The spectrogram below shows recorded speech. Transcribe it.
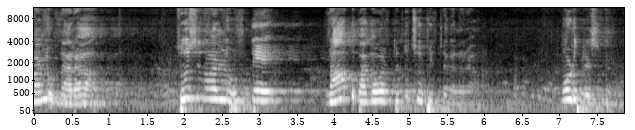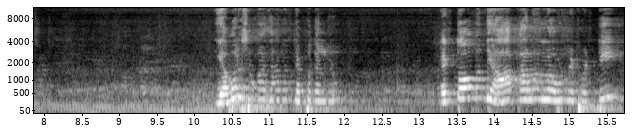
వాళ్ళు ఉన్నారా? చూసిన వాళ్ళు ఉంటే నాకు భగవంతుడిని చూపించగలరా? మూడు ప్రశ్నలు. ఎవరు సమాధానం చెప్పగలరు? ఎంతోమంది ఆ కాలంలో ఉన్నటువంటి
